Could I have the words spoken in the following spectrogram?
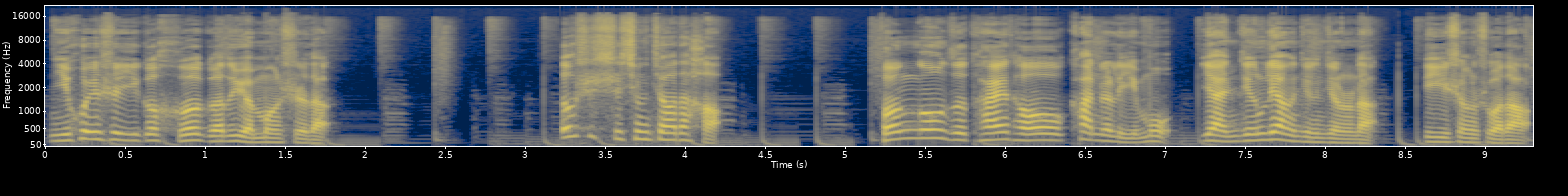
你会是一个合格的圆梦师的。”都是师兄教的好。冯公子抬头看着李牧，眼睛亮晶晶的，低声说道：“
